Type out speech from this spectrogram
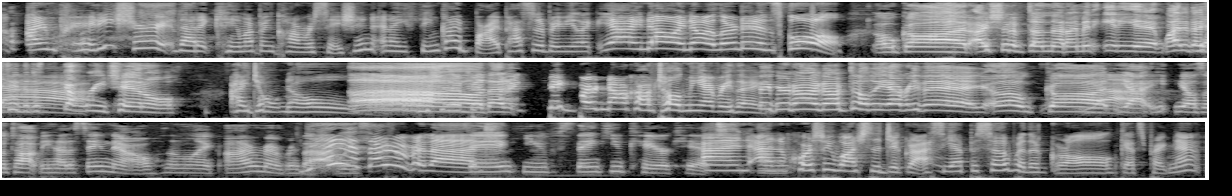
I'm pretty sure that it came up in conversation, and I think I bypassed it by being like, "Yeah, I know, I know, I learned it in school." Oh God, I should have done that. I'm an idiot. Why did I yeah. say the Discovery Channel? I don't know. Oh, that like, Big Bird knockoff told me everything. Big Bird knockoff told me everything. Oh God, yeah. yeah he, also taught me how to say no. So I'm like, I remember that. Yes, I remember that. Thank you, thank you, Care Kit. And and um, of course we watched the Degrassi episode where the girl gets pregnant.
